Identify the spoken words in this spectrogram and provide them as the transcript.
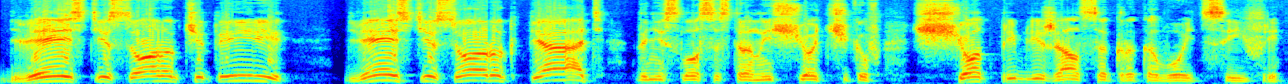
«Двести сорок четыре! Двести сорок пять!» — донесло со стороны счетчиков. Счет приближался к роковой цифре.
